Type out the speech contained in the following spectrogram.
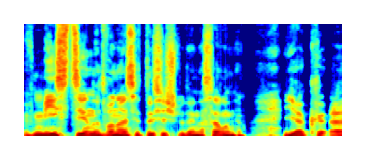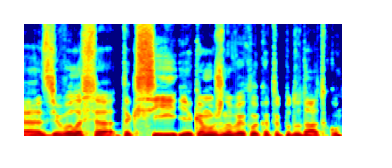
в місті на 12 тисяч людей населення. Як е, з'явилося таксі, яке можна викликати по додатку.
